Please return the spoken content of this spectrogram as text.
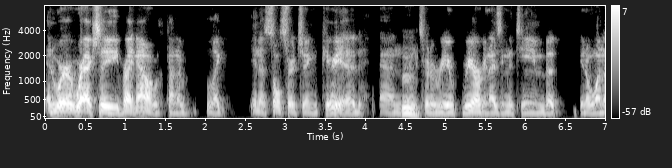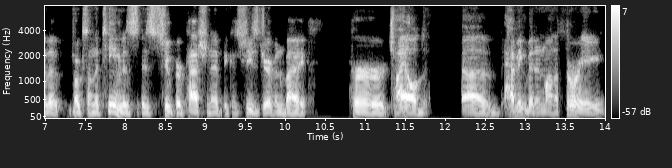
and we're we're actually right now kind of like in a soul searching period and, mm. and sort of re- reorganizing the team. But you know, one of the folks on the team is is super passionate because she's driven by her child uh, having been in Montessori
